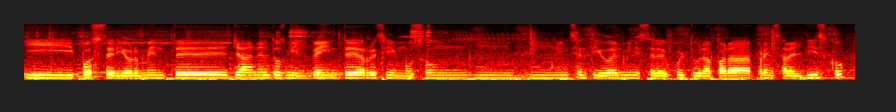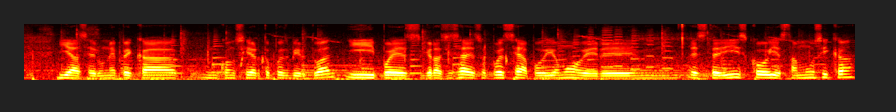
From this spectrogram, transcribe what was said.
y posteriormente ya en el 2020 recibimos un, incentivo del Ministerio de Cultura para prensar el disco y hacer un EPK, un concierto pues virtual y pues gracias a eso pues se ha podido mover eh, este disco y esta música.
